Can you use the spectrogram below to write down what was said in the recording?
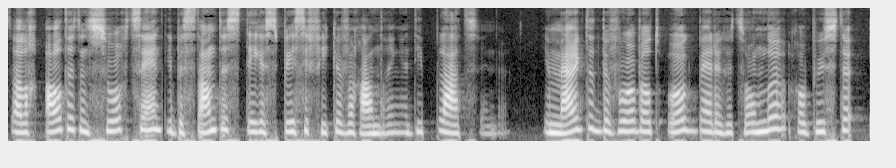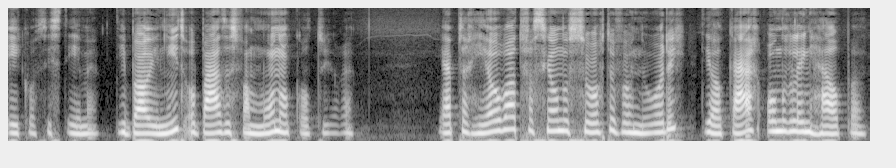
zal er altijd een soort zijn die bestand is tegen specifieke veranderingen die plaatsvinden. Je merkt het bijvoorbeeld ook bij de gezonde, robuuste ecosystemen. Die bouw je niet op basis van monoculturen. Je hebt er heel wat verschillende soorten voor nodig die elkaar onderling helpen.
